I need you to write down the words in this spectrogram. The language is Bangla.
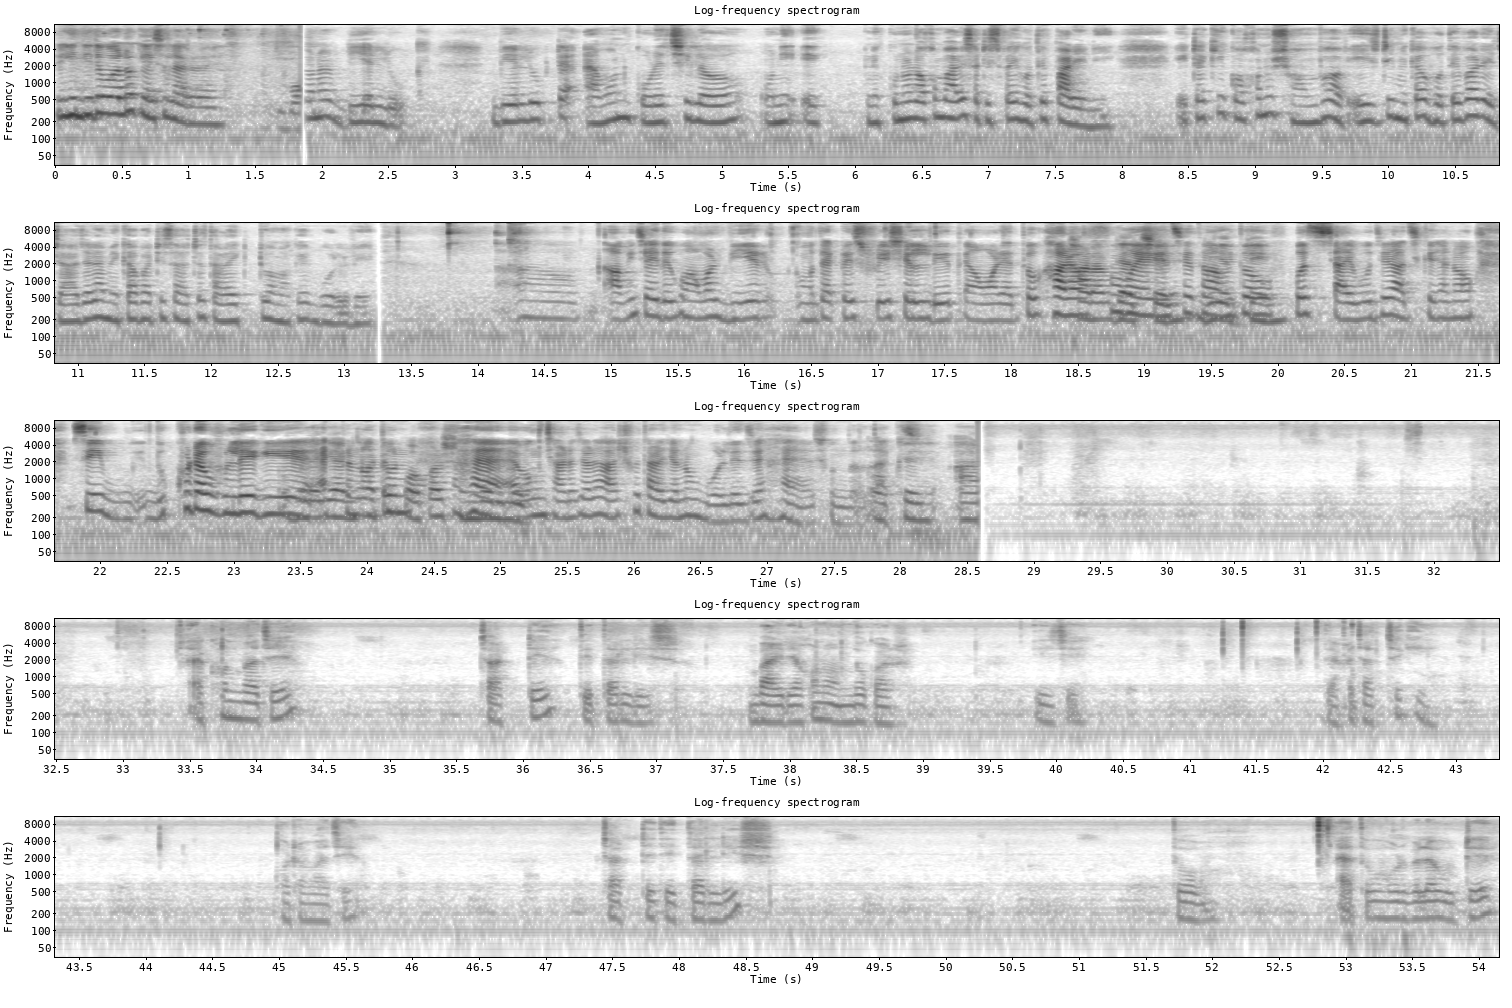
হিন্দিতে বলো কেসে লাগ রা ওনার বিয়ের লুক বিয়ের লুকটা এমন করেছিল উনি এক- মানে কোনো রকমভাবে স্যাটিসফাই হতে পারেনি। এটা কি কখনো সম্ভব? এইচডি মেকআপ হতে পারে? যা যারা মেকআপ আর্টিস্ট আছে তারা একটু আমাকে বলবে। আমি চাই দেখো আমার বিয়ের মধ্যে একটা স্পেশাল ডেতে আমার এত খারাপ হয়ে গেছে তো আমি তো। অফকোর্স চাইব যে আজকে যেন সেই দুঃখটা ভুলে গিয়ে একটা নতুন হ্যাঁ এবং যারা যারা আসবে তারা যেন বলে যে হ্যাঁ সুন্দর লাগছে। এখন বাজে চারটে তেতাল্লিশ। বাইরে এখন অন্ধকার। এই যে, দেখা যাচ্ছে কি? কটা বাজে? চারটে তেতাল্লিশ। তো এত ভোরবেলা উঠে,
